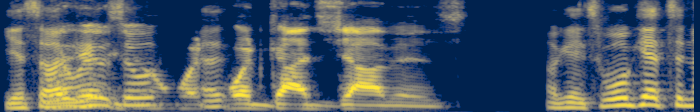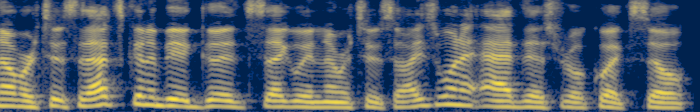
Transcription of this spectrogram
Yeah. So really so know what uh, what God's job is. Okay, so we'll get to number two. So that's going to be a good segue to number two. So I just want to add this real quick. So,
